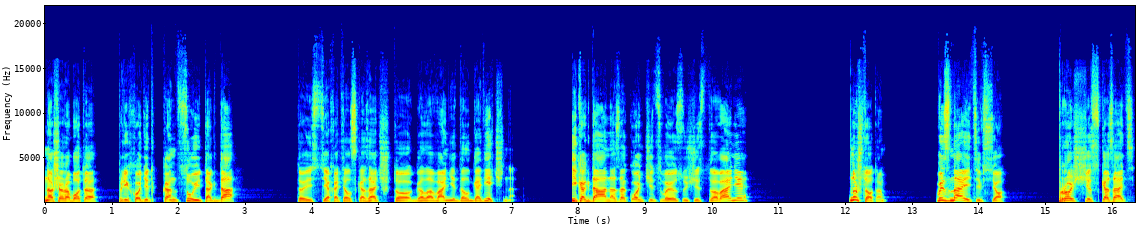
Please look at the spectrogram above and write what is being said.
Наша работа приходит к концу, и тогда... То есть я хотел сказать, что голова недолговечна. И когда она закончит свое существование... Ну что там? Вы знаете все. Проще сказать,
